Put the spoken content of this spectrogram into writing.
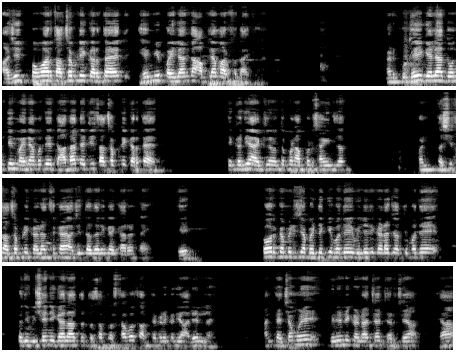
अजित अजित पवार चाचपणी करतायत हे मी पहिल्यांदा आपल्या मार्फत ऐकलं आणि कुठेही गेल्या दोन तीन महिन्यामध्ये दादा त्याची चाचपणी करतायत. ते कधी ऐकलं नव्हतं पण आपण सांगितलं. पण तशी चाचपणी करण्याचं काय अजितदादांनी काही कारण नाही. हे कोर कमिटीच्या बैठकीमध्ये विलिनीकरणाच्या बाबतीमध्ये कधी विषय निघाला तर तसा प्रस्तावच आमच्याकडे कधी आलेला नाही. आणि त्याच्यामुळे विलिनीकरणाच्या चर्चा ह्या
